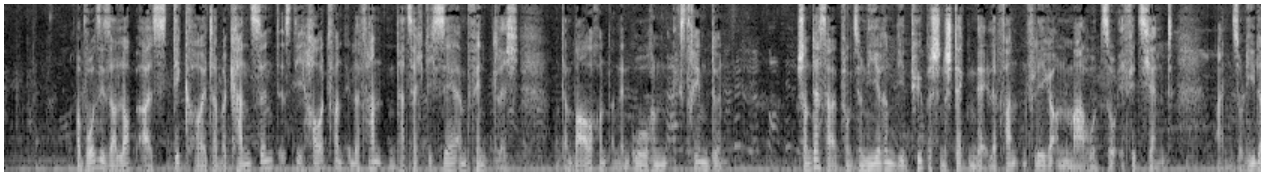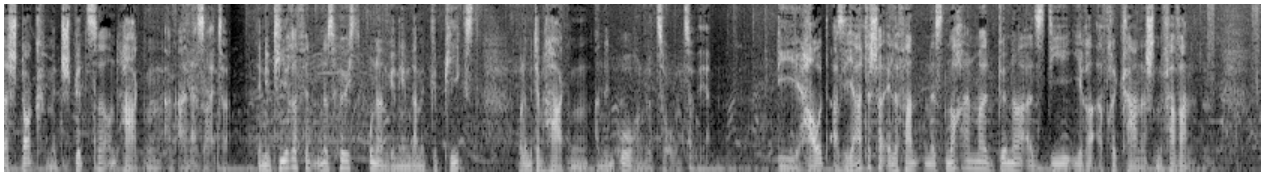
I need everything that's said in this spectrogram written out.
Obwohl sie salopp als Dickhäuter bekannt sind, ist die Haut von Elefanten tatsächlich sehr empfindlich und am Bauch und an den Ohren extrem dünn. Schon deshalb funktionieren die typischen Stecken der Elefantenpfleger und Mahut so effizient. Ein solider Stock mit Spitze und Haken an einer Seite. Denn die Tiere finden es höchst unangenehm, damit gepiekst oder mit dem Haken an den Ohren gezogen zu werden. Die Haut asiatischer Elefanten ist noch einmal dünner als die ihrer afrikanischen Verwandten.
